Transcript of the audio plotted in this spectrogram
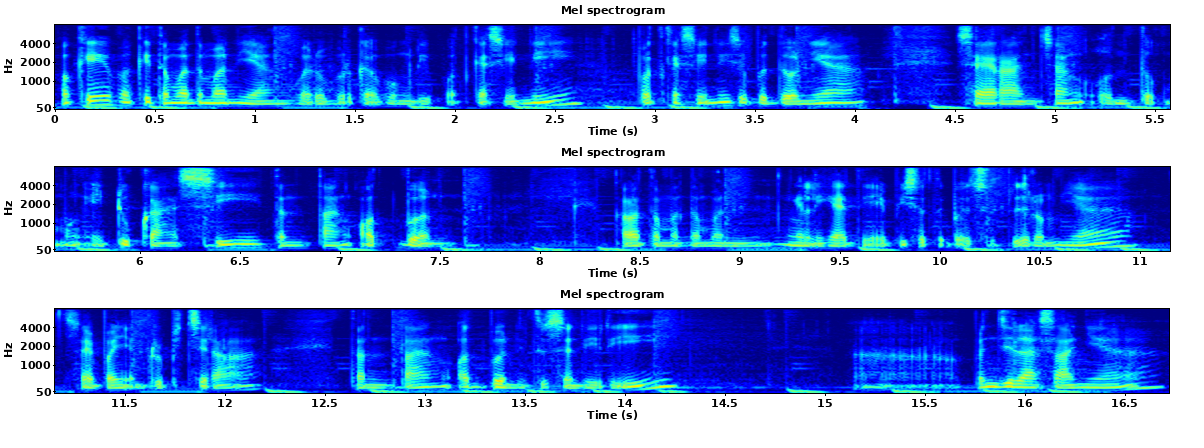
Oke, bagi teman-teman yang baru bergabung di podcast ini, podcast ini sebetulnya saya rancang untuk mengedukasi tentang outbound. Kalau teman-teman melihat di episode-episode sebelumnya, saya banyak berbicara tentang outbound itu sendiri. Uh, penjelasannya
